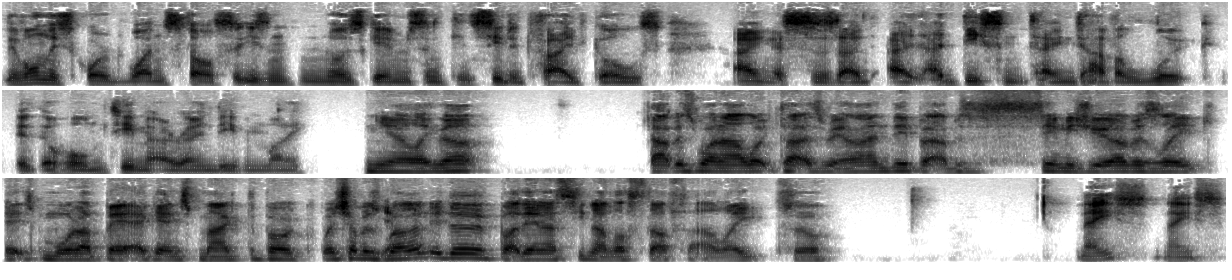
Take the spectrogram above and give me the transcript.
They've only scored once all season in those games and conceded five goals. I think this is a, a, a decent time to have a look at the home team at around even money. Yeah, I like that that was one I looked at as well, Andy. But I was the same as you. I was like, it's more a bet against Magdeburg, which I was willing to do. But then I seen other stuff that I liked. So nice, nice.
